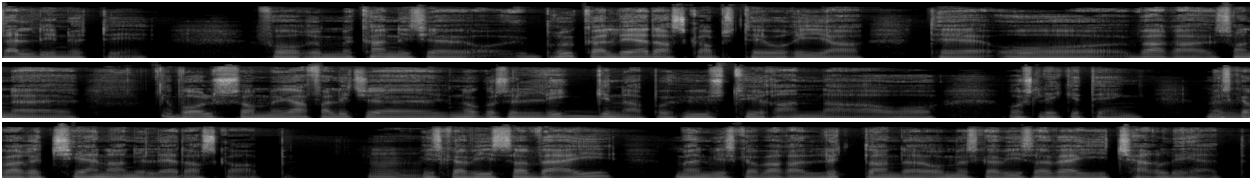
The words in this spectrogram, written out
veldig nyttig. For vi kan ikke bruke lederskapsteorier til å være sånne voldsomme, iallfall ikke noe som ligner på hustyranner og, og slike ting. Vi skal være tjenende lederskap. Mm. Vi skal vise vei, men vi skal være lyttende, og vi skal vise vei i kjærlighet.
